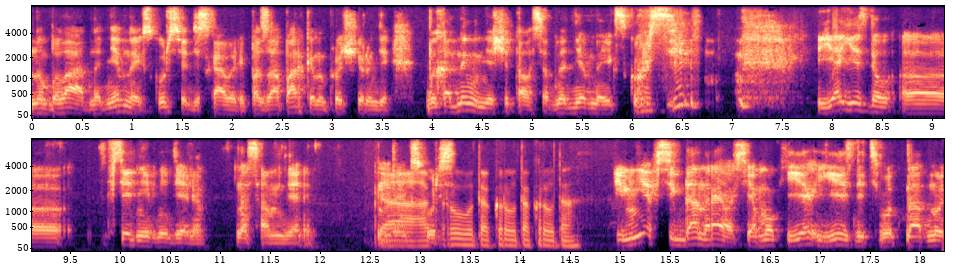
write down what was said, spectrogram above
Но была однодневная экскурсия Discovery по зоопаркам и прочей ерунде. Выходным у меня считалась однодневная экскурсия. Я ездил э, все дни в неделю, на самом деле. на Да, экскурсии. круто, круто, круто. И мне всегда нравилось. Я мог е- ездить вот на одно,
